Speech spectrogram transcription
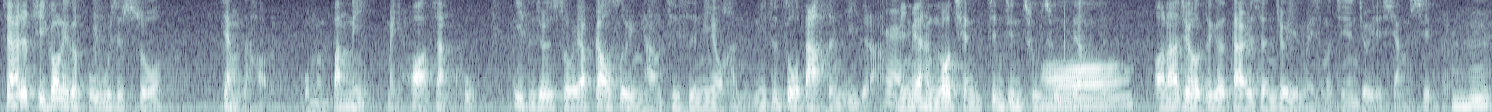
所以他就提供了一个服务，是说这样子好了，我们帮你美化账户。意思就是说，要告诉银行，其实你有很你是做大生意的啦，里面很多钱进进出出这样子。哦，那就这个大学生就也没什么经验，就也相信了。嗯哼。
